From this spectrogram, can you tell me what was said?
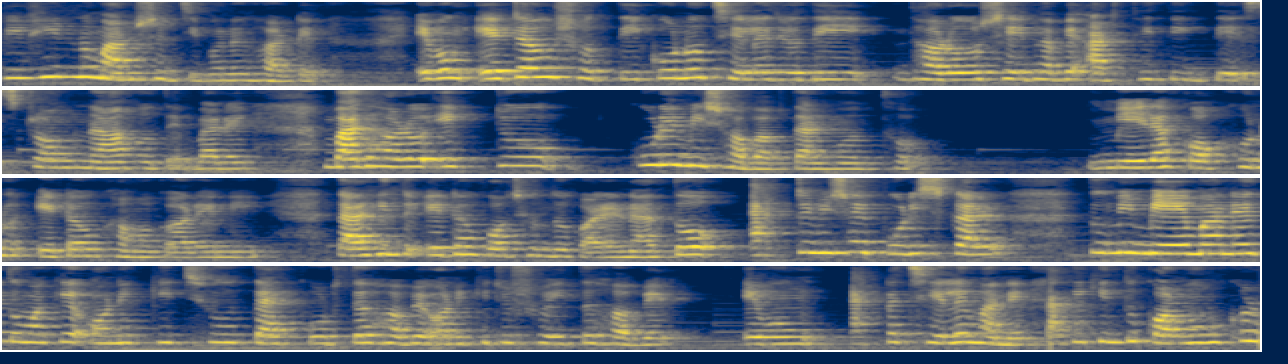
বিভিন্ন মানুষের জীবনে ঘটে। এবং এটাও সত্যি, কোনো ছেলে যদি ধরো সেইভাবে আর্থিক দিক দিয়ে স্ট্রং না হতে পারে বা ধরো একটু কুড়েমি স্বভাব তার মধ্যে। মেয়েরা কখনো এটাও ক্ষমা করেনি, তারা কিন্তু এটাও পছন্দ করে না। তো একটা বিষয় পরিষ্কার, তুমি মেয়ে মানে তোমাকে অনেক কিছু ত্যাগ করতে হবে, অনেক কিছু সইতে হবে এবং একটা ছেলে মানে তাকে কিন্তু কর্মমুখর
